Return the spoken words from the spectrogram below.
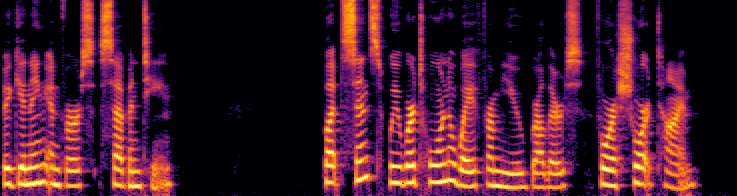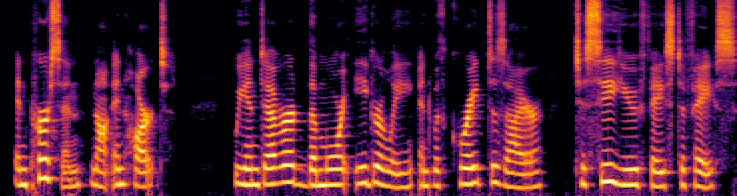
beginning in verse 17. But since we were torn away from you, brothers, for a short time, in person, not in heart, we endeavored the more eagerly and with great desire to see you face to face,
